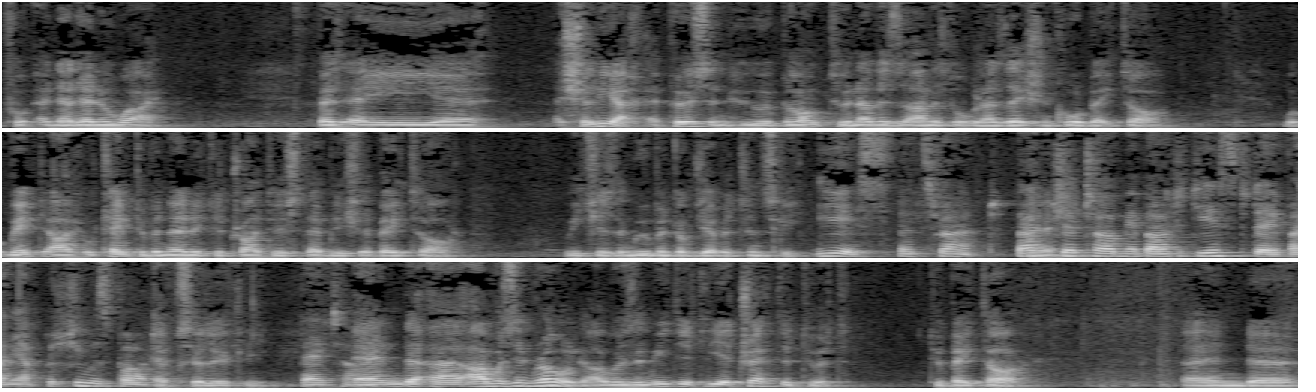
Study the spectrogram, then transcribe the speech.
For, and I don't know why. But a, uh, a shaliach, a person who belonged to another Zionist organization called Beitar, went out, came to Benoni to try to establish a Beitar, which is the movement of Jabotinsky. Yes, that's right. Batja told me about it yesterday, funny enough, because she was part of Absolutely. Beitar. And uh, I was enrolled. I was immediately attracted to it, to Beitar. And uh,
